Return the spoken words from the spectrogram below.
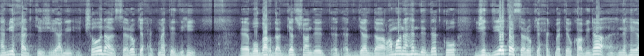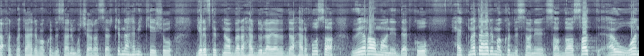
همی خلقی يعني چونا سروک حکمت دهی بو بغداد قال شان قال دا رمانا هند دتكو جدية سروكي حكمته وكابينا ان هي حكمته هرما كردستان بشارة سر كنا همي كيشو قرفتت نابرا هر دولا دا هر هوصا وي رامان دتكو حکمت هرما کردستان صداست أو وان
